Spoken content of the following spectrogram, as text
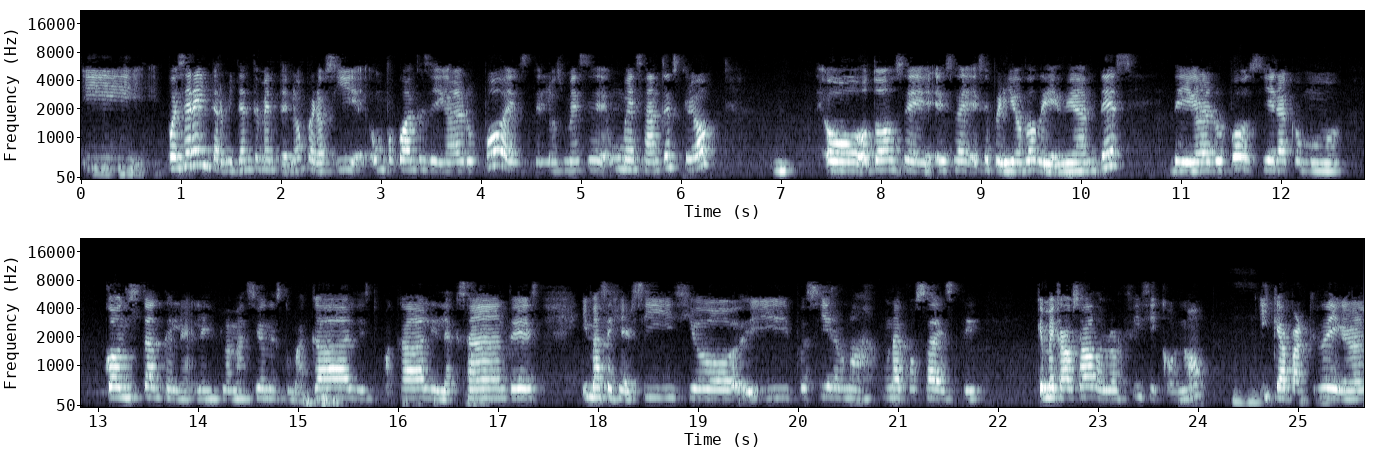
Y pues era intermitentemente, ¿no? Pero sí, un poco antes de llegar al grupo, este, los meses, un mes antes creo, o, todo ese, ese, ese periodo de, de, antes de llegar al grupo, sí era como constante la, la inflamación estomacal y estomacal y laxantes y más ejercicio y pues sí era una, una cosa este, que me causaba dolor físico, ¿no? Y que a partir de llegar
